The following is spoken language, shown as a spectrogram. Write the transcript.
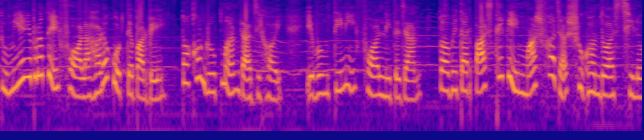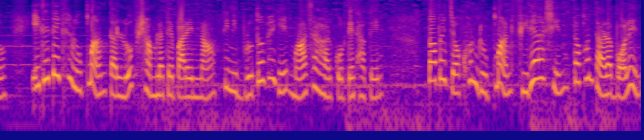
তুমি এই ব্রতে ফল আহারও করতে পারবে। তখন রূপমান রাজি হয় এবং তিনি ফল নিতে যান। তবে তার পাশ থেকেই মাছ ভাজার সুগন্ধ আসছিল। এতে দেখে রূপমান তার লোভ সামলাতে পারেন না। তিনি ব্রত ভেঙে মাছ আহার করতে থাকেন। তবে যখন রূপমান ফিরে আসেন, তখন তারা বলেন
